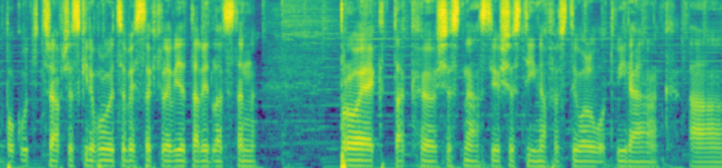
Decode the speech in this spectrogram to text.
pokud třeba v České republice byste chtěli vidět tady ten projekt, tak 16.6. na festivalu Otvírák a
